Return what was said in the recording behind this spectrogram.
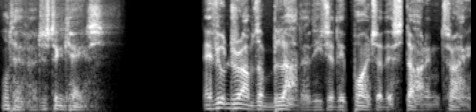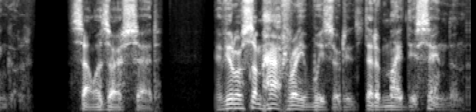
Whatever, just in case. A few drops of blood at each of the points of the star and triangle, Salazar said. If you were some half-ray wizard instead of my descendant,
